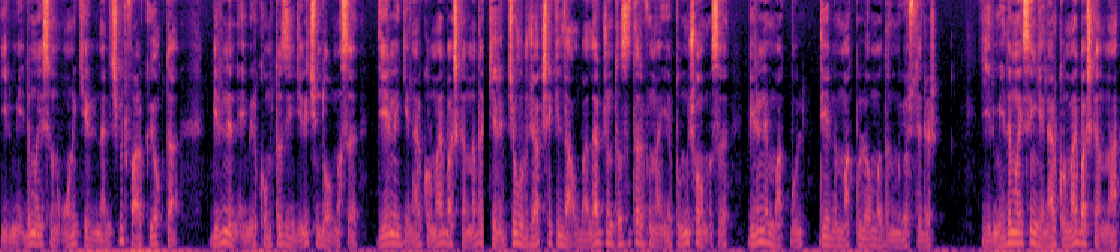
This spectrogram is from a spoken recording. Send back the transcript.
27 Mayıs'ın 12 Eylül'den hiçbir farkı yok da birinin emir komuta zinciri içinde olması, diğerinin genelkurmay başkanına da kelepçe vuracak şekilde albaylar cuntası tarafından yapılmış olması birinin makbul, diğerinin makbul olmadığını gösterir? 27 Mayıs'ın Genelkurmay Başkanı'na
